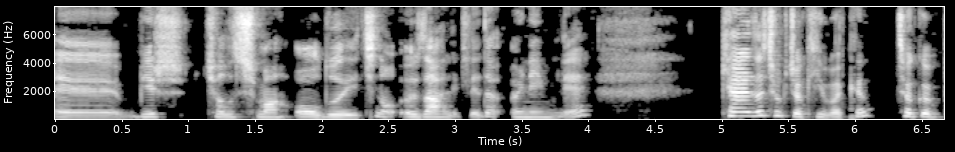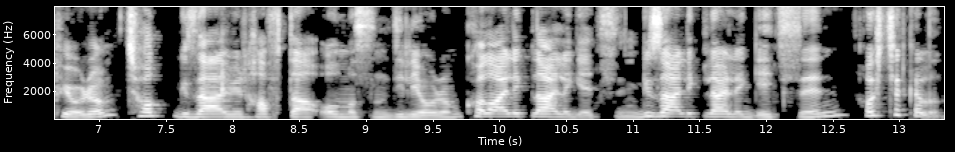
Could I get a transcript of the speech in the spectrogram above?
e, bir çalışma olduğu için o özellikle de önemli. Kendinize çok çok iyi bakın. Çok öpüyorum. Çok güzel bir hafta olmasını diliyorum. Kolaylıklarla geçsin, güzelliklerle geçsin. Hoşçakalın.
